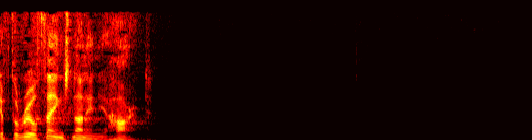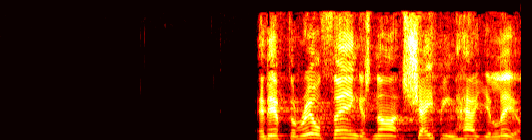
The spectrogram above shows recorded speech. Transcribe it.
if the real thing's not in your heart. And if the real thing is not shaping how you live,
